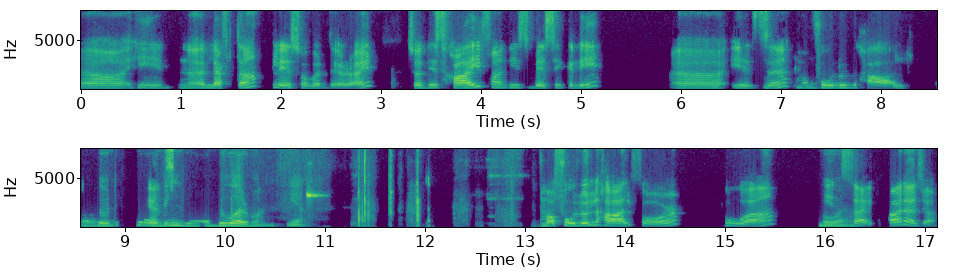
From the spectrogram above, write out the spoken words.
uh, he uh, left the place over there, right? So this khaifan is basically uh, is uh, mafulul hal. So describing the doer one. Yeah. mafulul hal for Huwa. inside kharaja.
